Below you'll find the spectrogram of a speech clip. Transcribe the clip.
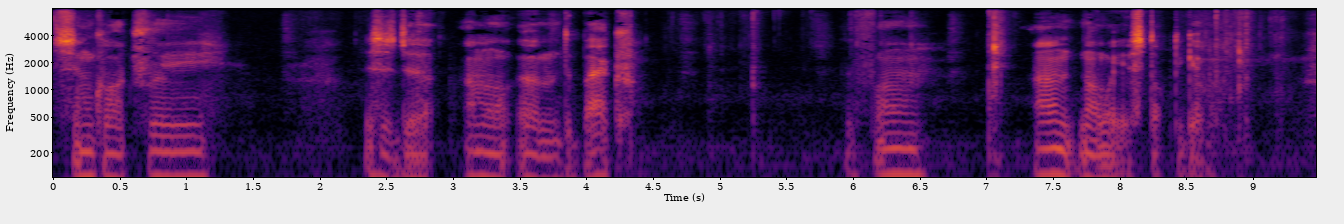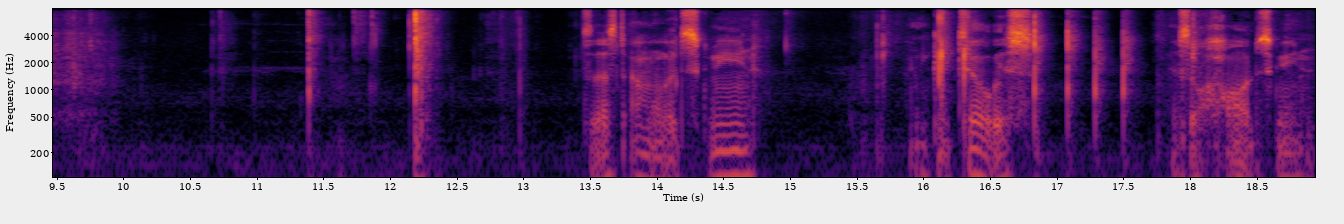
SIM card tray. This is the ammo, um, the back, the phone, and no way it's stuck together. So that's the AMOLED screen. And you can tell it's it's a hard screen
